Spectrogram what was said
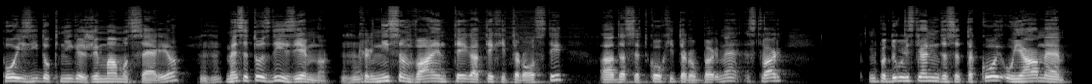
po izidu knjige, že imamo serijo. Uh Mhm. -huh. Meni se to zdi izjemno, uh -huh. ker nisem vajen tega, te hitrosti, uh, da se tako hitro obrne stvar. In po drugi strani, da se takoj ujame,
